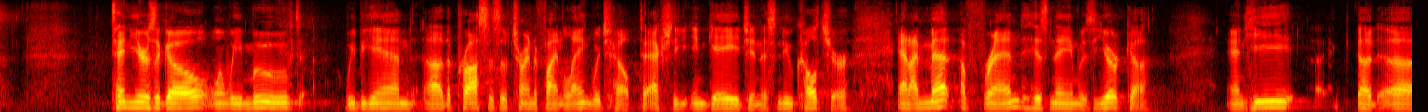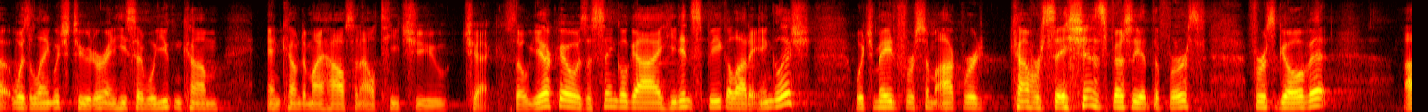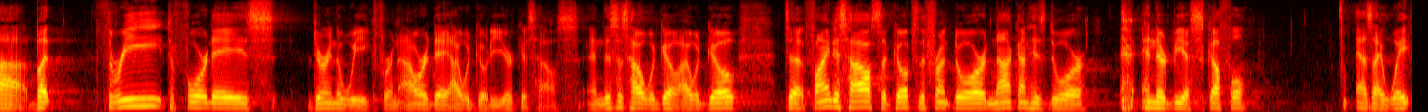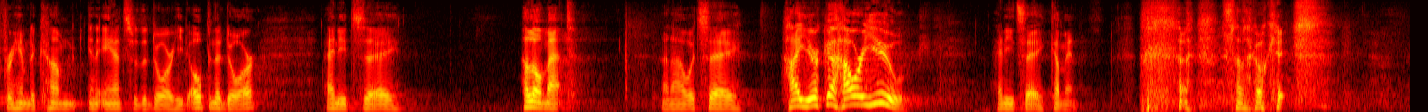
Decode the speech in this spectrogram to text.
Ten years ago, when we moved, we began uh, the process of trying to find language help to actually engage in this new culture. And I met a friend, his name was Yurka, and he uh, uh, was a language tutor, and he said, Well, you can come and come to my house and I'll teach you Czech. So Yerko was a single guy. He didn't speak a lot of English, which made for some awkward conversation, especially at the first, first go of it. Uh, but three to four days during the week for an hour a day, I would go to Yerka's house. And this is how it would go. I would go to find his house, I'd go up to the front door, knock on his door, and there'd be a scuffle. As I wait for him to come and answer the door, he'd open the door and he'd say, Hello, Matt. And I would say, Hi, Yurka, how are you? And he'd say, Come in. so I'm like, okay.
